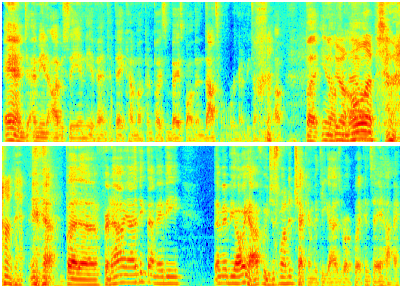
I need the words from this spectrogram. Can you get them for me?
And I mean, obviously, in the event that they come up and play some baseball, then that's what we're going to be talking about. But you know, Do a for whole now- episode on that. Yeah, but uh, for now, yeah, I think that may be that may be all we have. We just wanted to check in with you guys real quick and say hi.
